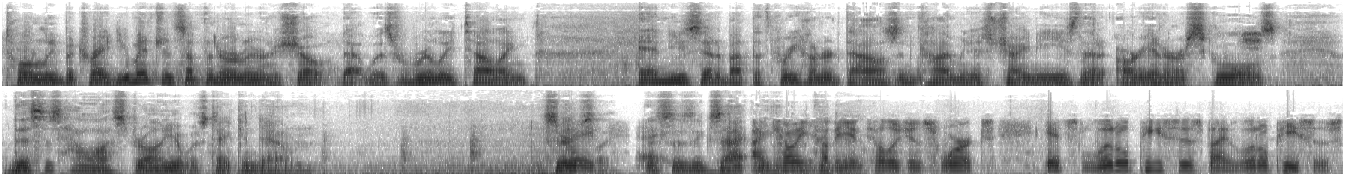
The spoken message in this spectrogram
totally betrayed. You mentioned something earlier in the show that was really telling. And you said about the 300,000 communist Chinese that are in our schools. This is how Australia was taken down. Seriously, this is exactly. I tell you how the intelligence works. It's little pieces by little pieces.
